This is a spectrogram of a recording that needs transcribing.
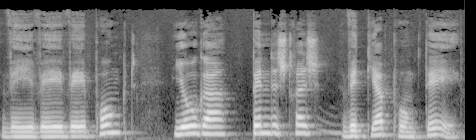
www.yoga-vidya.de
